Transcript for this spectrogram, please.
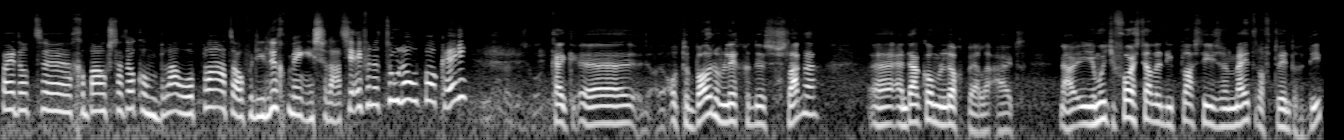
Bij dat eh, gebouw staat ook een blauwe plaat over die luchtmenginstallatie. Even naartoe lopen, oké? Kijk, eh, op de bodem liggen dus slangen eh, en daar komen luchtbellen uit. Nou, je moet je voorstellen, die plas die is een meter of twintig diep.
